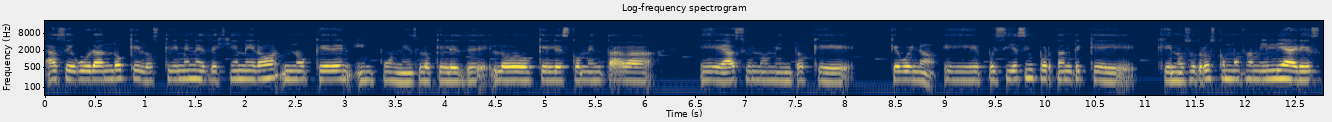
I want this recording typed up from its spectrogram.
asegurando que los crímenes de género no queden impunes, lo que les, lo que les comentaba eh, hace un momento que, que bueno, eh, pues sí es importante que, que nosotros como familiares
